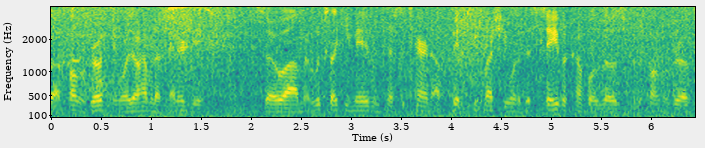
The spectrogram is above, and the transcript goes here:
uh, fungal growth anymore. They don't have enough energy. So um, it looks like he may have infested Terran a bit too much. He wanted to save a couple of those for the fungal growth.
